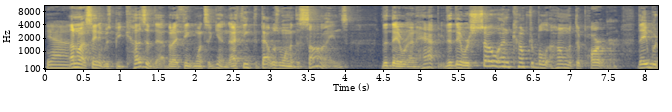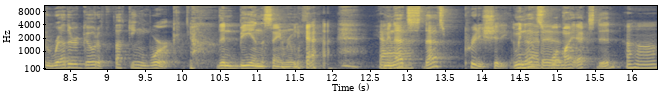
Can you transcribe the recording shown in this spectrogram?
Yeah. I'm not saying it was because of that, but I think once again, I think that that was one of the signs that they were unhappy, that they were so uncomfortable at home with their partner, they would rather go to fucking work than be in the same room with yeah. them. Yeah. I mean, that's that's pretty shitty. I mean, Yeah, that's what my ex did. Uh huh.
